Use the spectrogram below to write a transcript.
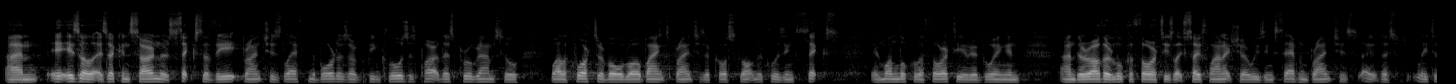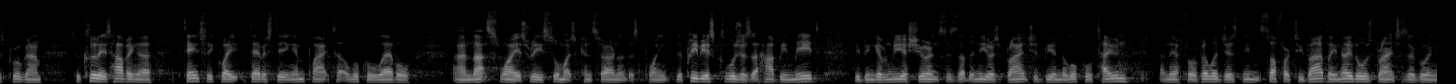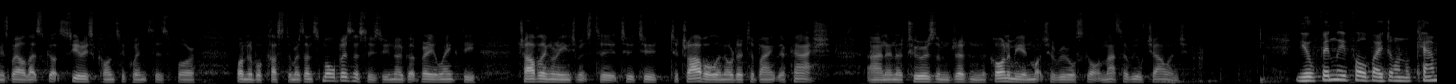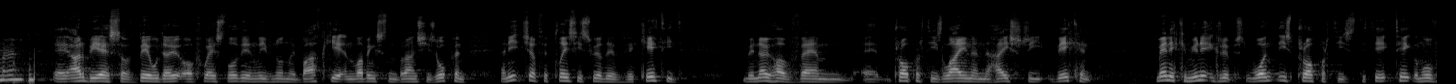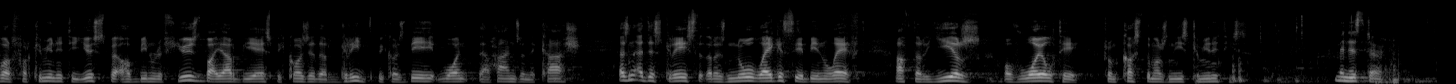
Um, it is a, is a concern. There's six of the eight branches left and the borders are being closed as part of this programme. So while a quarter of all Royal Bank's branches across Scotland are closing, six in one local authority area going in. And there are other local authorities like South Lanarkshire losing seven branches out of this latest programme. So clearly it's having a potentially quite devastating impact at a local level and that's why it's raised so much concern at this point. The previous closures that have been made, we've been given reassurances that the nearest branch should be in the local town, and therefore villages needn't suffer too badly. Now those branches are going as well. That's got serious consequences for vulnerable customers and small businesses who now got very lengthy travelling arrangements to, to, to, to travel in order to bank their cash. And in a tourism-driven economy in much of rural Scotland, that's a real challenge. Neil Finlay, followed by Donald Cameron. Uh, eh, RBS have bailed out of West Lothian, leaving only Bathgate and Livingston branches open. In each of the places where they've vacated, we now have um, uh, properties lying in the high street vacant. Many community groups want these properties to take, take them over for community use, but have been refused by RBS because of their greed, because they want their hands on the cash. Isn't it a disgrace that there is no legacy being left after years of loyalty from customers in these communities? Minister.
